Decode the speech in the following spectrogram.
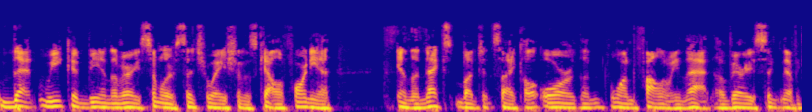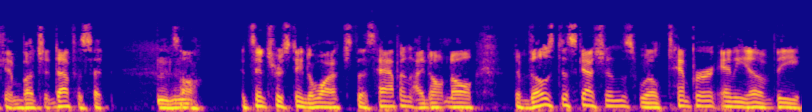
that we could be in a very similar situation as California in the next budget cycle or the one following that, a very significant budget deficit. Mm-hmm. So it's interesting to watch this happen. I don't know if those discussions will temper any of the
